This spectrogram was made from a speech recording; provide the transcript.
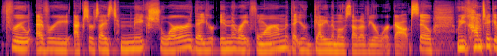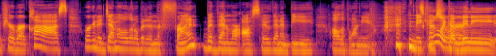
through every exercise to make sure that you're in the right form, that you're getting the most out of your workout. So when you come take a Pure Barre class, we're going to demo a little bit in the front, but then we're also going to be all up on you. it's kind of sure. like a mini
